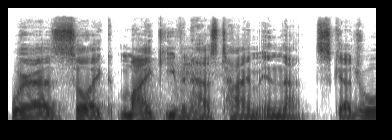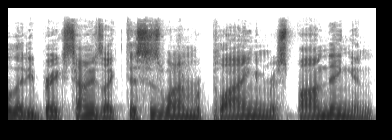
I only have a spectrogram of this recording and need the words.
Whereas, so like Mike even has time in that schedule that he breaks down. He's like, "This is when I'm replying and responding, and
